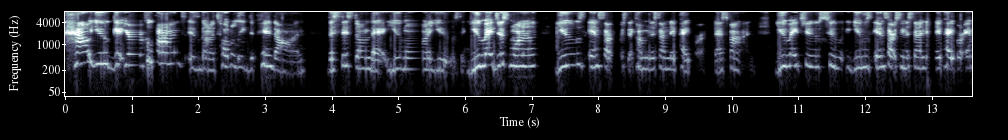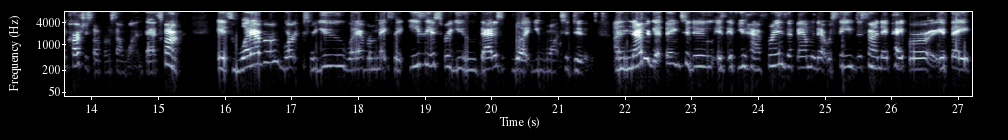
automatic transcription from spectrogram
how you get your coupons is going to totally depend on the system that you want to use. You may just want to Use inserts that come in the Sunday paper. That's fine. You may choose to use inserts in the Sunday paper and purchase them from someone. That's fine. It's whatever works for you, whatever makes it easiest for you. That is what you want to do. Another good thing to do is if you have friends and family that receive the Sunday paper, if they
